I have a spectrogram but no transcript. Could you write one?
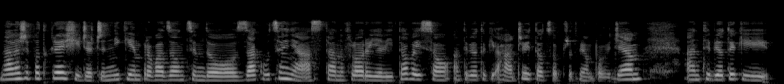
Należy podkreślić, że czynnikiem prowadzącym do zakłócenia stanu flory jelitowej są antybiotyki, aha, czyli to, co przed chwilą powiedziałam, antybiotyki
